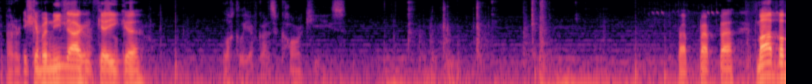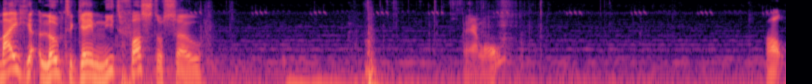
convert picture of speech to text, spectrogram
I better Ik check heb er with niet the naar sheriff or gekeken. something. Luckily, I've got his car keys. Maar bij mij loopt de game niet vast of zo. Hallo? Al.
